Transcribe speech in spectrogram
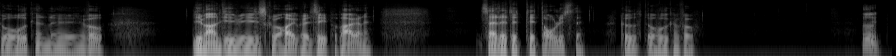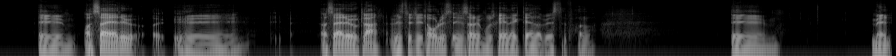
du overhovedet kan øh, få. Lige meget om de vil skrive høj kvalitet på pakkerne, så er det det, det dårligste kød, du overhovedet kan få. Mm. Øh, og så er det jo, øh, og så er det jo klart, hvis det er det dårligste, så er det måske heller ikke det allerbedste for dig. Øhm, øh, men,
